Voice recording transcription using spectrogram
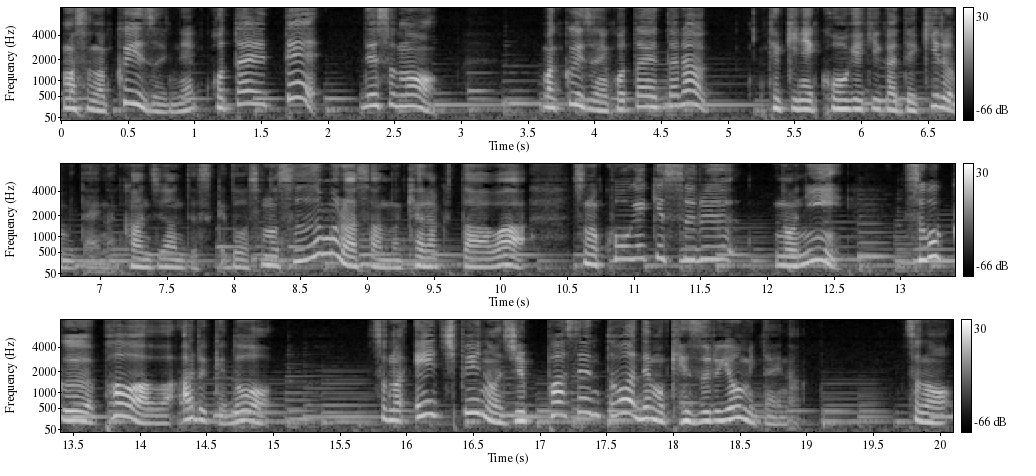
まあ、そのクイズにね答えてでその、まあ、クイズに答えたら敵に攻撃ができるみたいな感じなんですけどその鈴村さんのキャラクターはその攻撃するのにすごくパワーはあるけどその HP の10%はでも削るよみたいなその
